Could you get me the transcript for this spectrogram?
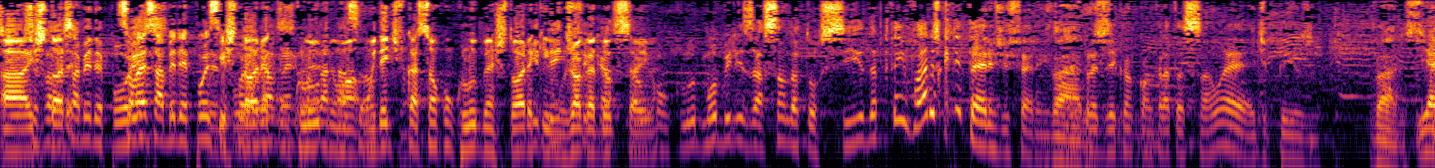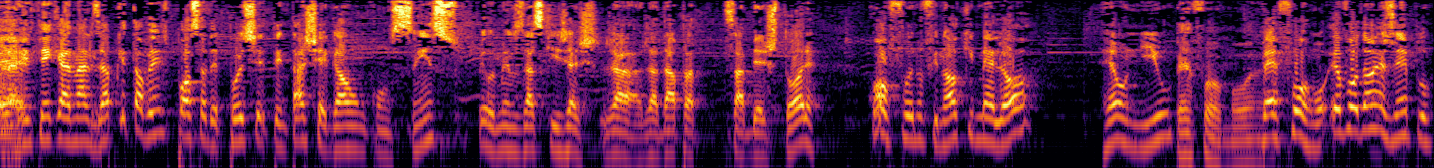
A Você só vai história, saber depois. Você vai saber depois se história foi com uma o clube, uma, contratação. uma identificação com o clube, uma história que um jogador que saiu. com o clube, mobilização da torcida, porque tem vários critérios diferentes Vários. para dizer que uma contratação é de peso. Vários. E aí a gente tem que analisar, porque talvez a gente possa depois tentar chegar a um consenso, pelo menos das que já, já, já dá pra saber a história, qual foi no final que melhor reuniu, Performou, né? performou. Eu vou dar um exemplo.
